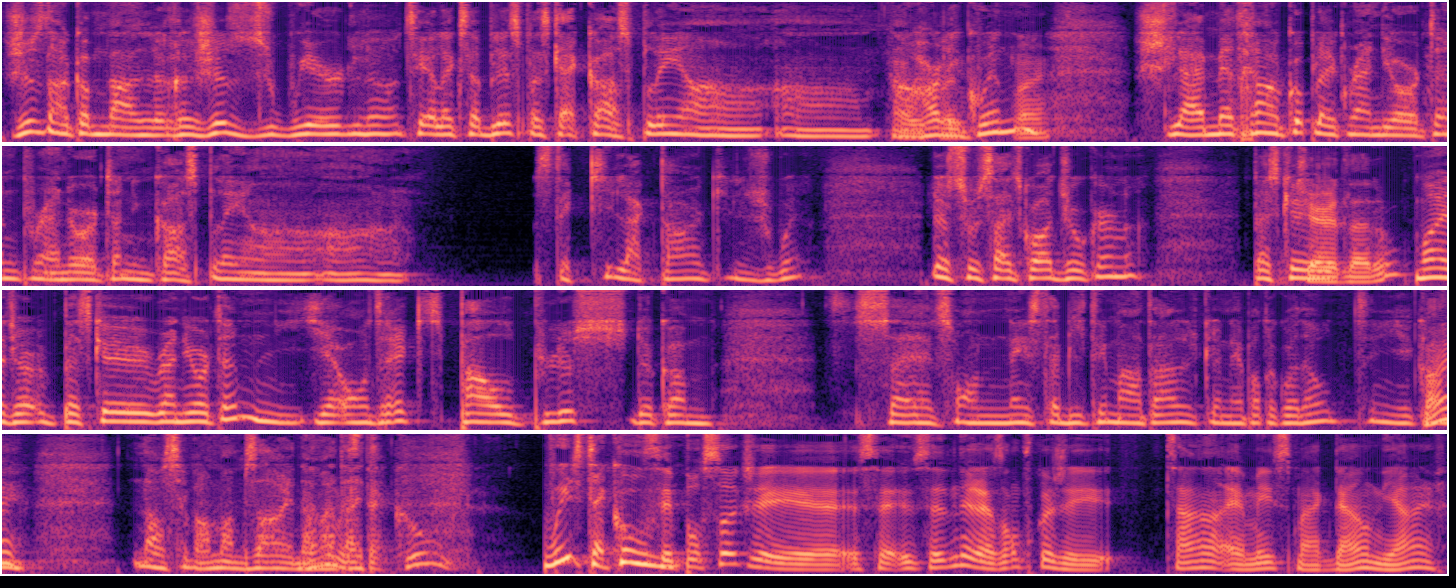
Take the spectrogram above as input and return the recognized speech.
juste dans, comme dans le registre du weird, là. Tu sais, Alexa Bliss, parce qu'elle cosplay en, en, en Harley Harley Quinn, ouais. Je la mettrais en couple avec Randy Orton, puis Randy Orton, il cosplay en. en- C'était qui l'acteur qui le jouait? Le Suicide Squad Joker, là. Parce que. Jared Leto? Ouais, parce que Randy Orton, il, on dirait qu'il parle plus de comme. sa- son instabilité mentale que n'importe quoi d'autre. Il est comme. Ouais. Non, c'est vraiment bizarre dans non, ma tête. cool. Oui, c'était cool. C'est pour ça que j'ai. C'est une des raisons pourquoi j'ai tant aimé SmackDown hier.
